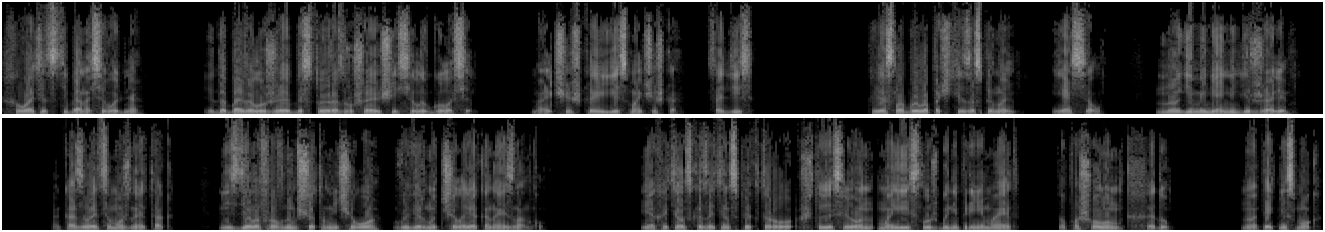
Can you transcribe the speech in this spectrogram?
хватит с тебя на сегодня». И добавил уже без той разрушающей силы в голосе. «Мальчишка и есть мальчишка. Садись». Кресло было почти за спиной. Я сел. Ноги меня не держали. Оказывается, можно и так, не сделав ровным счетом ничего, вывернуть человека наизнанку. Я хотел сказать инспектору, что если он моей службы не принимает, то пошел он к Хеду. Но опять не смог.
